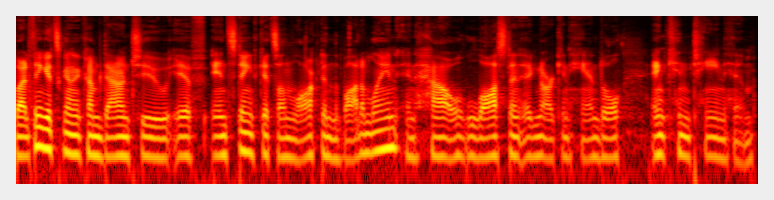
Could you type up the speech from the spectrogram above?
But I think it's going to come down to if Instinct gets unlocked in the bottom lane and how Lost and Ignar can handle and contain him.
